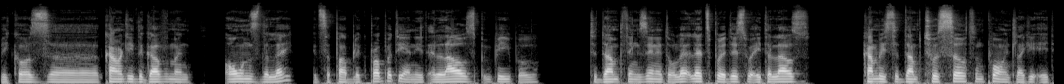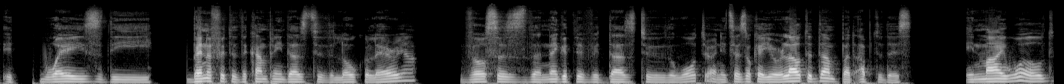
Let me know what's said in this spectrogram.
because uh, currently the government owns the lake. It's a public property and it allows people to dump things in it. Or let, let's put it this way: it allows companies to dump to a certain point. Like it, it weighs the benefit that the company does to the local area versus the negative it does to the water. And it says, okay, you're allowed to dump, but up to this. In my world,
